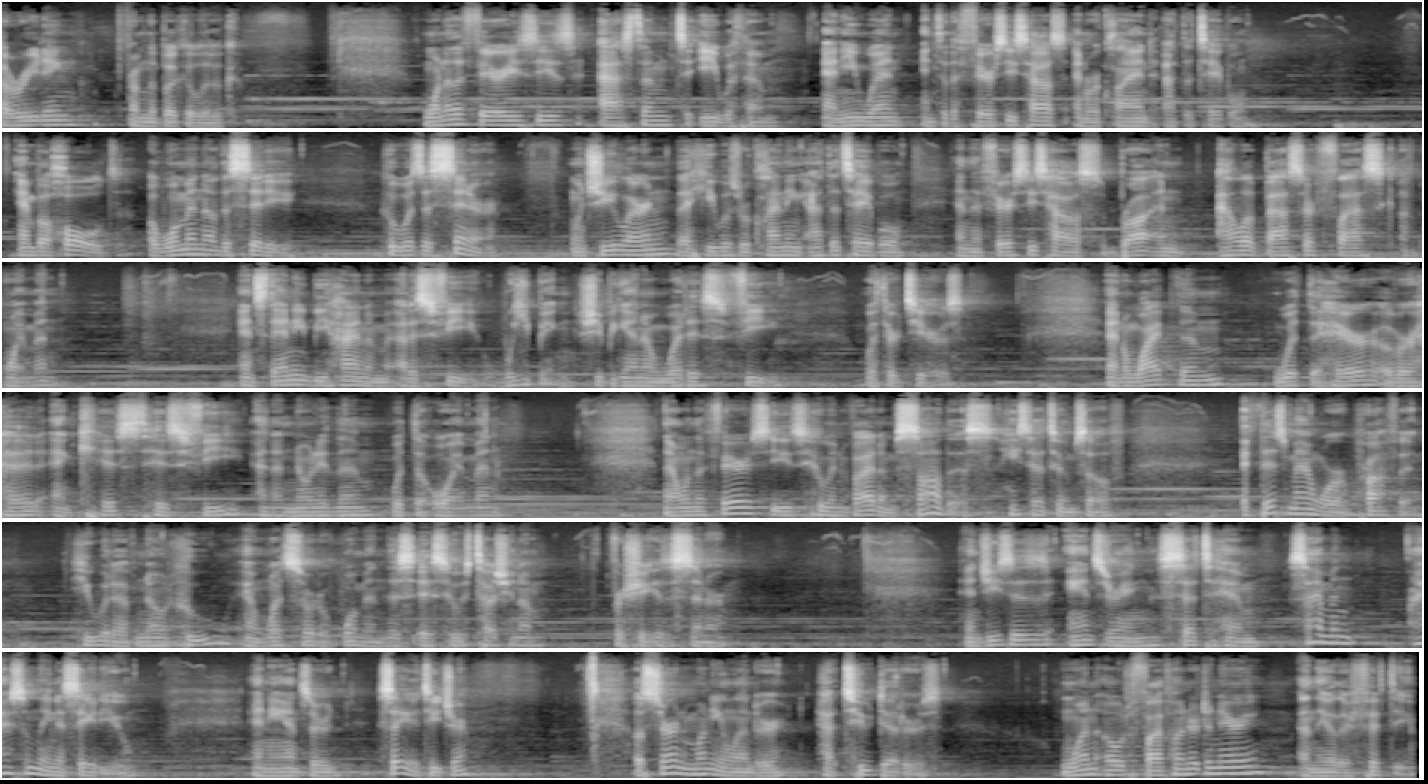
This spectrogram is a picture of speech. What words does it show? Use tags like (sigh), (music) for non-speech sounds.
A reading from the book of Luke. One of the Pharisees asked him to eat with him, and he went into the Pharisee's house and reclined at the table. And behold, a woman of the city, who was a sinner, when she learned that he was reclining at the table in the Pharisee's house, brought an alabaster flask of ointment. And standing behind him at his feet, weeping, she began to wet his feet with her tears, and wiped them with the hair of her head and kissed his feet and anointed them with the ointment. Now, when the Pharisees who invited him saw this, he said to himself, If this man were a prophet, he would have known who and what sort of woman this is who is touching him, for she is a sinner. And Jesus answering said to him, Simon, I have something to say to you. And he answered, Say it, teacher. A certain moneylender had two debtors. One owed 500 denarii and the other 50.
